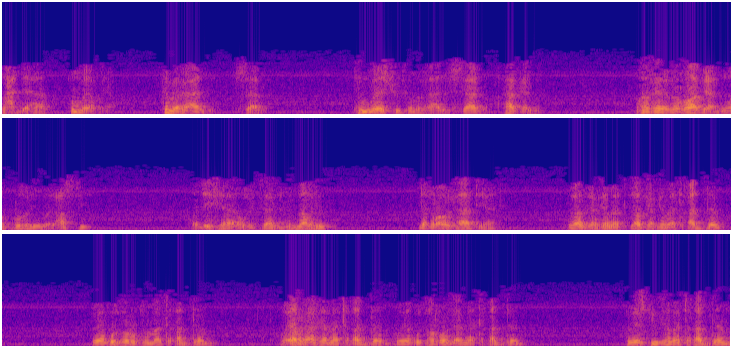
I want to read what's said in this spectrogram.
وحدها ثم يرجع. كما فعل السابق. ثم يسجد كما فعل السابق. هكذا. وهكذا في الرابعة من الظهر والعصر والعشاء وفي الثالثة من المغرب. يقرأ الفاتحة. ويركع كما يركع كما تقدم. ويقول الركوع ما تقدم ويرفع كما تقدم ويقول في الرفع ما تقدم ويسجد كما تقدم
